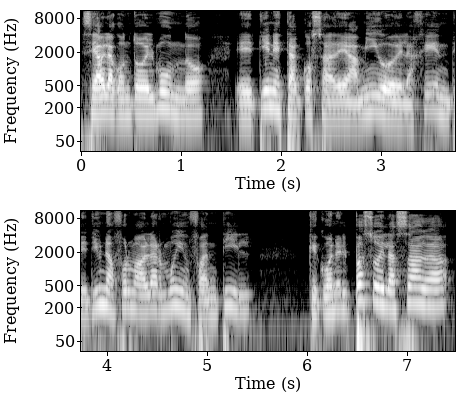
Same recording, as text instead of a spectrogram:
se habla con todo el mundo, eh, tiene esta cosa de amigo de la gente, tiene una forma de hablar muy infantil que con el paso de la saga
